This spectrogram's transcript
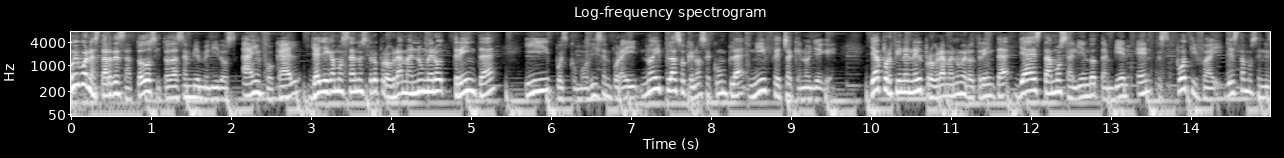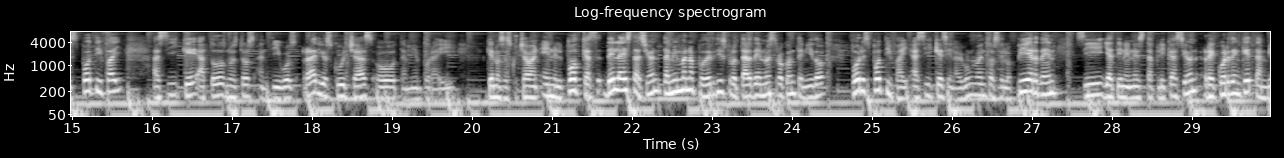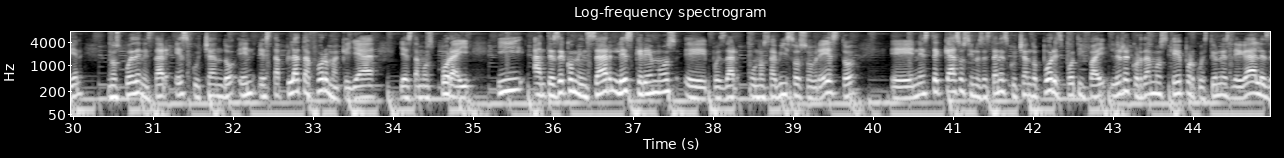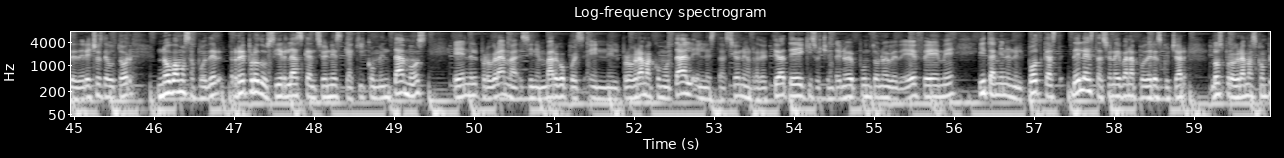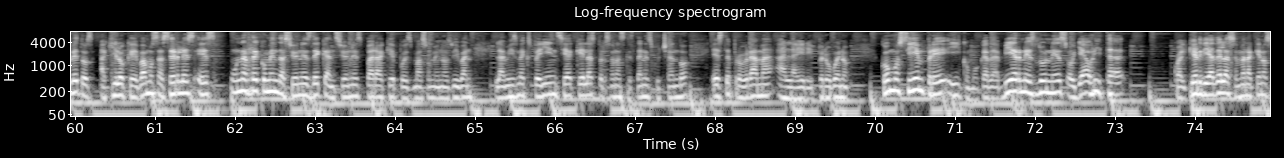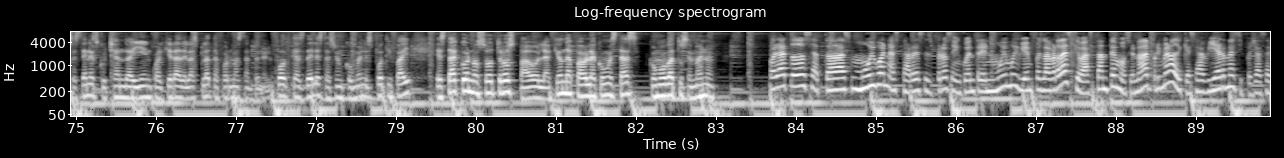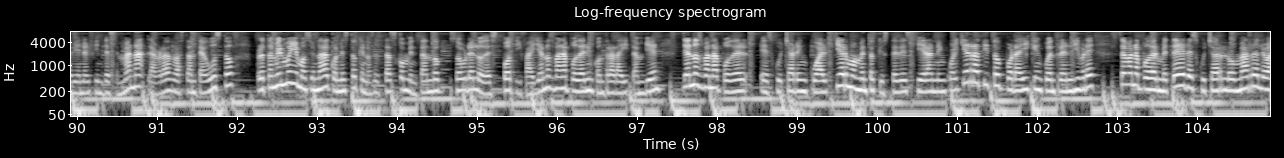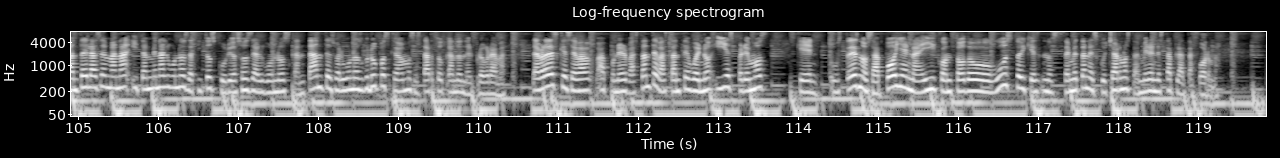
Muy buenas tardes a todos y todas, sean bienvenidos a Infocal. Ya llegamos a nuestro programa número 30 y pues como dicen por ahí, no hay plazo que no se cumpla ni fecha que no llegue. Ya por fin en el programa número 30 ya estamos saliendo también en Spotify. Ya estamos en Spotify, así que a todos nuestros antiguos radioescuchas o también por ahí que nos escuchaban en el podcast de la estación también van a poder disfrutar de nuestro contenido por Spotify. Así que si en algún momento se lo pierden, si ya tienen esta aplicación, recuerden que también nos pueden estar escuchando en esta plataforma que ya, ya estamos por ahí. Y antes de comenzar, les queremos eh, pues dar unos avisos sobre esto. En este caso, si nos están escuchando por Spotify, les recordamos que por cuestiones legales de derechos de autor no vamos a poder reproducir las canciones que aquí comentamos en el programa. Sin embargo, pues en el programa como tal, en la estación en Radioactiva TX 89.9 de FM y también en el podcast de la estación ahí van a poder escuchar los programas completos. Aquí lo que vamos a hacerles es unas recomendaciones de canciones para que pues más o menos vivan la misma experiencia que las personas que están escuchando este programa al aire. Pero bueno, como siempre y como cada viernes, lunes o ya ahorita cualquier día de la semana que nos estén escuchando ahí en cualquiera de las plataformas, tanto en el podcast de la estación como en Spotify, está con nosotros Paola. ¿Qué onda Paola? ¿Cómo estás? ¿Cómo va tu semana? Hola a todos y a todas, muy buenas tardes, espero se encuentren muy muy bien, pues la verdad es que bastante emocionada, primero de que sea viernes y pues ya se viene el fin de semana, la verdad bastante a gusto, pero también muy emocionada con esto que nos estás comentando sobre lo de Spotify, ya nos van a poder encontrar ahí también, ya nos van a poder escuchar en cualquier momento que ustedes quieran, en cualquier ratito por ahí que encuentren libre, se van a poder meter, escuchar lo más relevante de la semana y también algunos datitos curiosos de algunos cantantes o algunos grupos que vamos a estar tocando en el programa. La verdad es que se va a poner bastante, bastante bueno y esperemos que ustedes nos apoyen ahí con todo gusto y que nos se metan a escucharnos también en esta plataforma.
